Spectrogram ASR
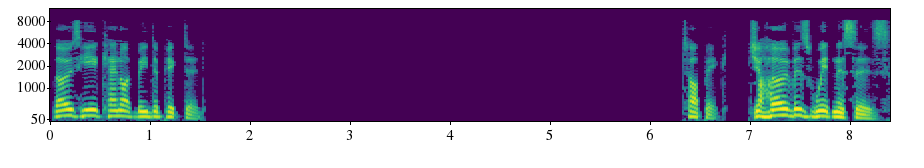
"...those here cannot be depicted." Jehovah's Witnesses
